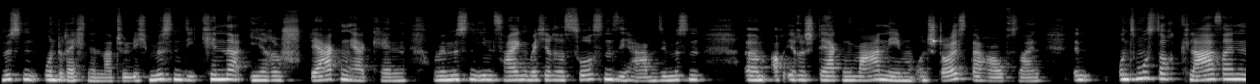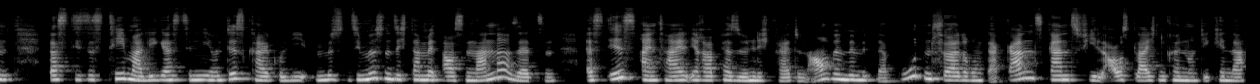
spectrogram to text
müssen und rechnen natürlich, müssen die Kinder ihre Stärken erkennen. Und wir müssen ihnen zeigen, welche Ressourcen sie haben. Sie müssen ähm, auch ihre Stärken wahrnehmen und stolz darauf sein. Denn uns muss doch klar sein, dass dieses Thema Legasthenie und Dyskalkulie, sie müssen sich damit auseinandersetzen. Es ist ein Teil ihrer Persönlichkeit. Und auch wenn wir mit einer guten Förderung da ganz, ganz viel ausgleichen können und die Kinder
